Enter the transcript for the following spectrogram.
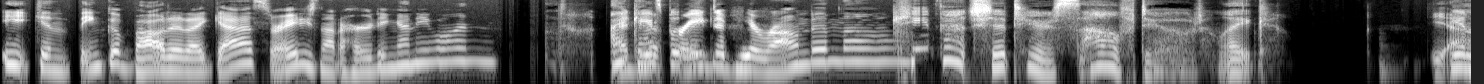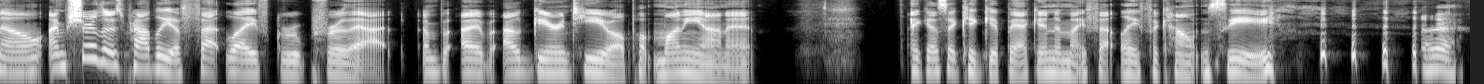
he can think about it. I guess, right? He's not hurting anyone. I I'd guess, be afraid like, to be around him though. keep that shit to yourself, dude. Like, Yeah, you know, I'm sure there's probably a FetLife group for that. I, I'll guarantee you, I'll put money on it. I guess I could get back into my FetLife account and see. Ugh.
